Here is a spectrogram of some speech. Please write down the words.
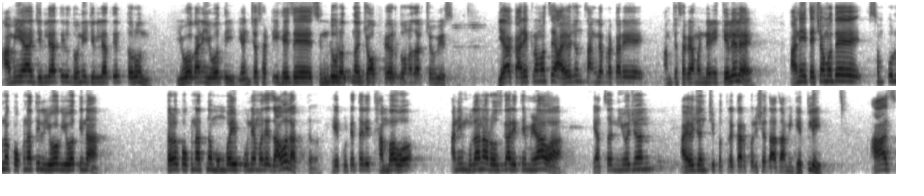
आम्ही या जिल्ह्यातील दोन्ही जिल्ह्यातील तरुण युवक आणि युवती यांच्यासाठी हे जे सिंधुरत्न जॉब फेअर दोन हजार चोवीस या कार्यक्रमाचे आयोजन चांगल्या प्रकारे आमच्या सगळ्या मंडळींनी केलेले आहे. आणि त्याच्यामध्ये संपूर्ण कोकणातील युवक युवतींना तळ कोकणातनं मुंबई पुण्यामध्ये जावं लागतं. हे कुठेतरी थांबावं आणि मुलांना रोजगार इथे मिळावा याचं नियोजन आयोजनची पत्रकार परिषद आज आम्ही घेतली. आज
